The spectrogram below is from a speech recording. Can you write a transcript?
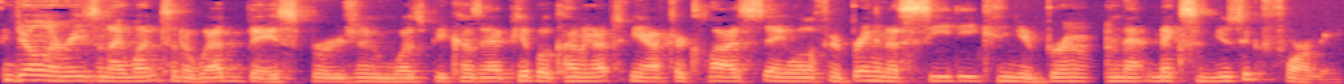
the only reason I went to the web-based version was because I had people coming up to me after class saying, "Well, if you're bringing a CD, can you bring that mix of music for me?"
